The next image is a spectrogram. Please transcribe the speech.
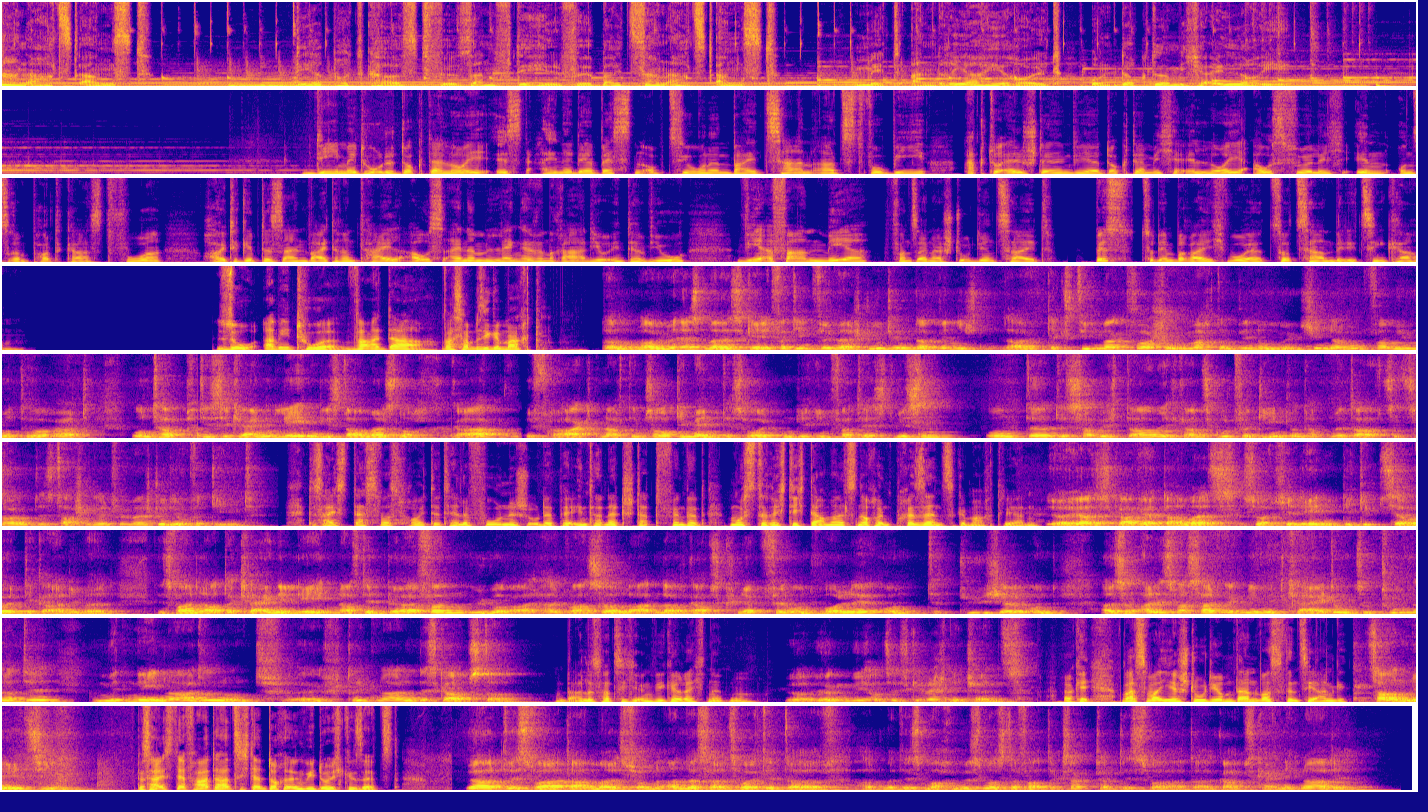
Zahnarztangst. Der Podcast für sanfte Hilfe bei Zahnarztangst. Mit Andrea Herold und Dr. Michael Loi. Die Methode Dr. Loy ist eine der besten Optionen bei Zahnarztphobie. Aktuell stellen wir Dr. Michael Loy ausführlich in unserem Podcast vor. Heute gibt es einen weiteren Teil aus einem längeren Radiointerview. Wir erfahren mehr von seiner Studienzeit bis zu dem Bereich, wo er zur Zahnmedizin kam. So, Abitur war da. Was haben Sie gemacht? Dann habe ich erstmal das Geld verdient für mein Studium. Da bin ich, da habe ich Textilmarktforschung gemacht und bin um München herumgefahren mit dem Motorrad und habe diese kleinen Läden, die es damals noch gab, befragt nach dem Sortiment. Das wollten die Infratest wissen. Und äh, das habe ich da habe ich ganz gut verdient und habe mir da sozusagen das Taschengeld für mein Studium verdient. Das heißt, das, was heute telefonisch oder per Internet stattfindet, musste richtig damals noch in Präsenz gemacht werden. Ja, ja, es gab ja damals solche Läden, die gibt es ja heute gar nicht mehr. Das waren lauter kleine Läden auf den Dörfern, überall halt war so ein Laden, da gab es Knöpfe und Wolle und Tücher und also alles, was halt irgendwie mit Kleidung zu tun hatte, mit Nähnadeln und äh, Stricknadeln, das gab es da. Und alles hat sich irgendwie gerechnet, ne? Ja, irgendwie hat sich gerechnet, scheint's. Okay, was war Ihr Studium dann? Was sind Sie ange... Zahnmedizin. Das heißt, der Vater hat sich dann doch irgendwie durchgesetzt. Ja, das war damals schon anders als heute. Da hat man das machen müssen, was der Vater gesagt hat. Das war, da gab es keine Gnade.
